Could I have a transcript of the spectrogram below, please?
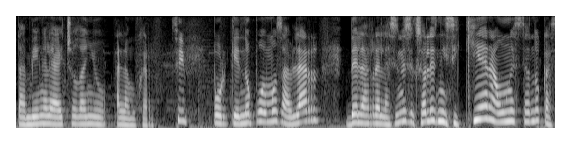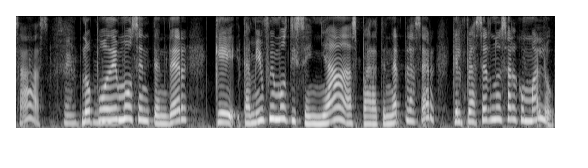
también le ha hecho daño a la mujer. Sí. Porque no podemos hablar de las relaciones sexuales ni siquiera aún estando casadas. No podemos entender que también fuimos diseñadas para tener placer, que el placer no es algo malo,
